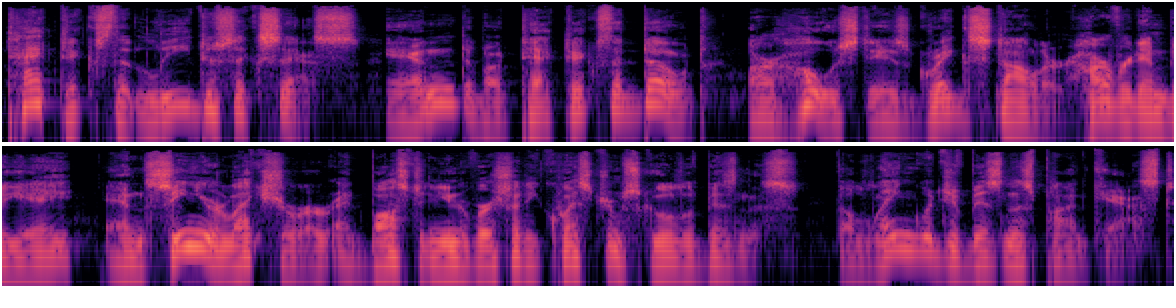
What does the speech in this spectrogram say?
tactics that lead to success and about tactics that don't. Our host is Greg Stoller, Harvard MBA and senior lecturer at Boston University Questrom School of Business. The Language of Business podcast,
